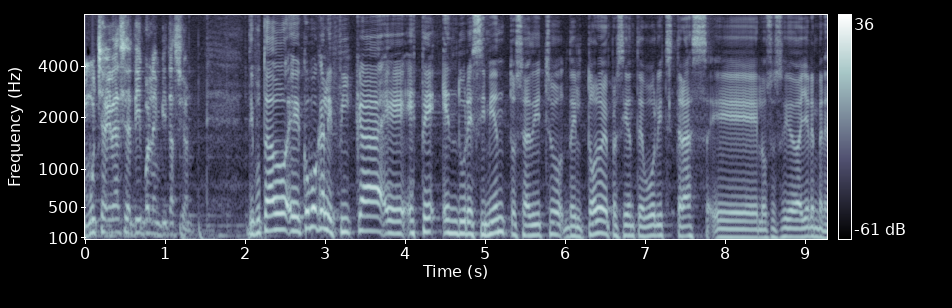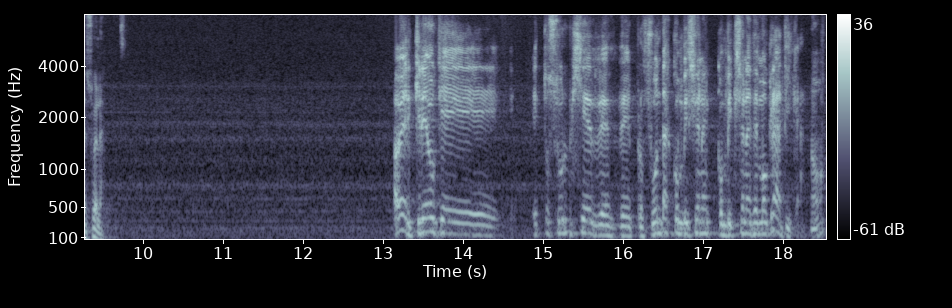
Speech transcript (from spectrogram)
Muchas gracias a ti por la invitación. Diputado, eh, ¿cómo califica eh, este endurecimiento, se ha dicho, del tono del presidente Boric tras eh, lo sucedido ayer en Venezuela? A ver, creo que esto surge desde profundas convicciones, convicciones democráticas, ¿no?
